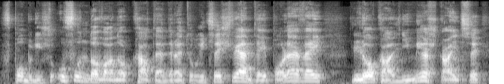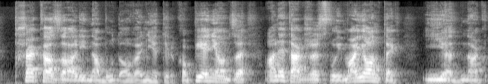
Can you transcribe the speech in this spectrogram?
w pobliżu ufundowano katedrę Trójcy Świętej. Po lewej lokalni mieszkańcy przekazali na budowę nie tylko pieniądze, ale także swój majątek. Jednak y,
